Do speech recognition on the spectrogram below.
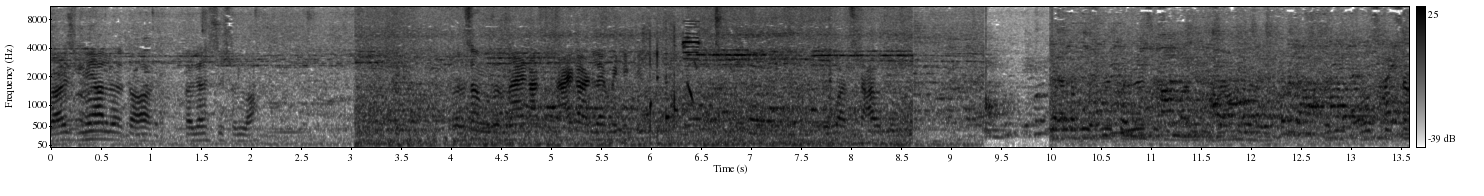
गाडीच मी आलो आता कल्याण स्टेशनला. तर सांगू तर नाही नाही काढलं आहे मी तिकीट खूप होतो काय आता जाम तरी पाऊसपेक्षा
